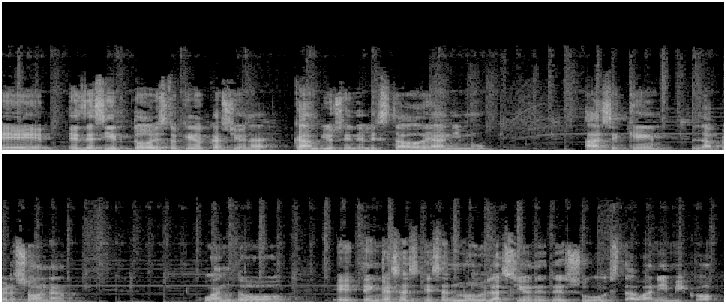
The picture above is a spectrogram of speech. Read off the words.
Eh, es decir, todo esto que ocasiona cambios en el estado de ánimo hace que la persona, cuando tenga esas, esas modulaciones de su estado anímico,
